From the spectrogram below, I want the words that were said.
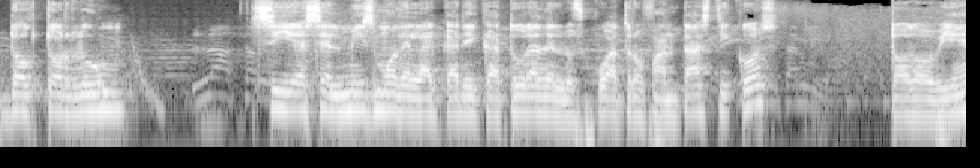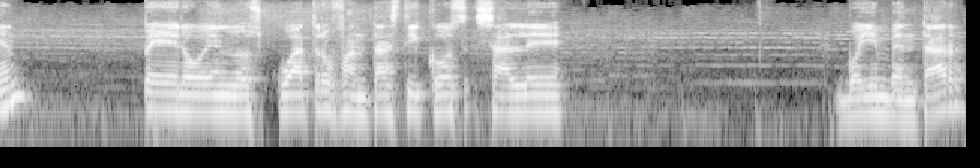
Doctor Doom sí es el mismo de la caricatura de los Cuatro Fantásticos todo bien. Pero en los cuatro fantásticos sale. Voy a inventar.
